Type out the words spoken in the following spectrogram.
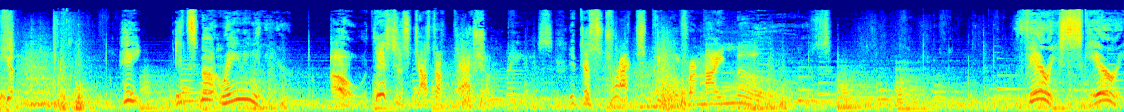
Yep. Hey, it's not raining in here. Oh, this is just a fashion piece. It distracts people from my nose. Very scary.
